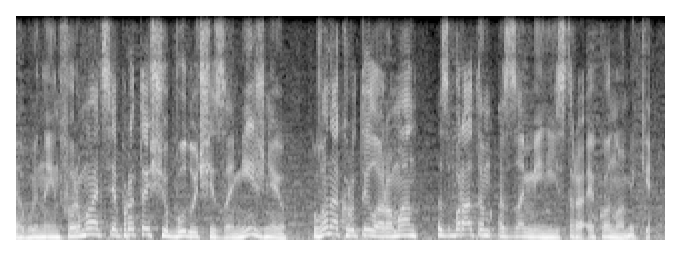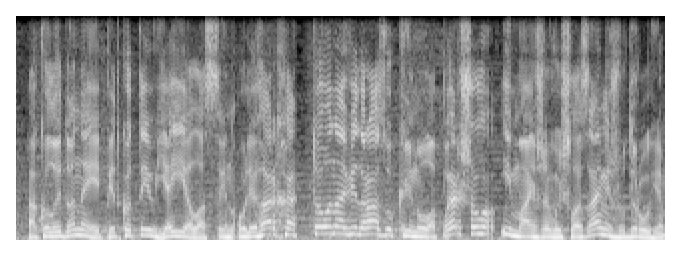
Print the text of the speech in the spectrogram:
аби не інформація про те, що, будучи заміжньою, вона крутила роман з братом замміністра економіки. А коли до неї підкотив Яєла, син олігарха, то вона відразу кинула першого і майже вийшла заміж вдруге.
